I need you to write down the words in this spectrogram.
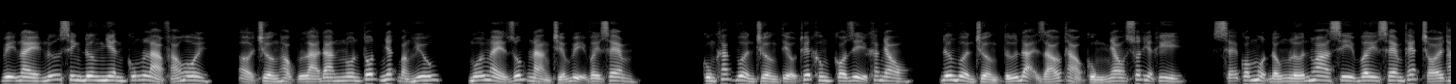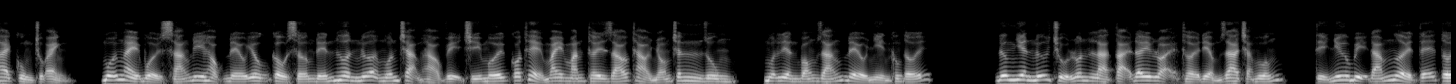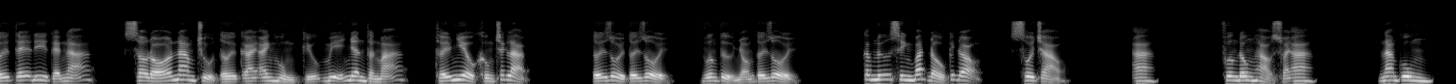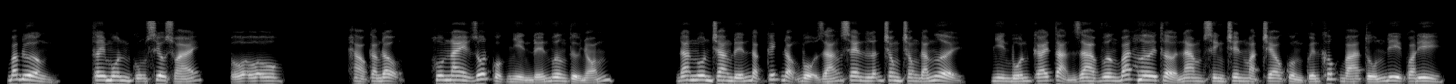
Vị này nữ sinh đương nhiên cũng là phá hôi, ở trường học là đan nôn tốt nhất bằng hữu, mỗi ngày giúp nàng chiếm vị vây xem. Cùng khác vườn trường tiểu thuyết không có gì khác nhau, đương vườn trường tứ đại giáo thảo cùng nhau xuất hiện khi, sẽ có một đống lớn hoa si vây xem thét trói thai cùng chụp ảnh. Mỗi ngày buổi sáng đi học đều yêu cầu sớm đến hơn nữa muốn chạm hảo vị trí mới có thể may mắn thấy giáo thảo nhóm chân dung, Muộn liền bóng dáng đều nhìn không tới. Đương nhiên nữ chủ luôn là tại đây loại thời điểm ra trạng huống, tỉ như bị đám người tễ tới tễ đi té ngã, sau đó nam chủ tới cái anh hùng cứu mỹ nhân thần mã, thấy nhiều không trách lạc. Tới rồi tới rồi, vương tử nhóm tới rồi. Các nữ sinh bắt đầu kích động, sôi trào. A. Phương Đông hảo xoái A. Nam Cung, Bắc Đường, Tây Môn cũng siêu xoái, ô ô ô. Hảo cảm động, hôm nay rốt cuộc nhìn đến vương tử nhóm. Đan luôn trang đến đặc kích động bộ dáng sen lẫn trong trong đám người, nhìn bốn cái tản ra vương bát hơi thở nam sinh trên mặt treo cuồng quyến khốc bá tún đi qua đi.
